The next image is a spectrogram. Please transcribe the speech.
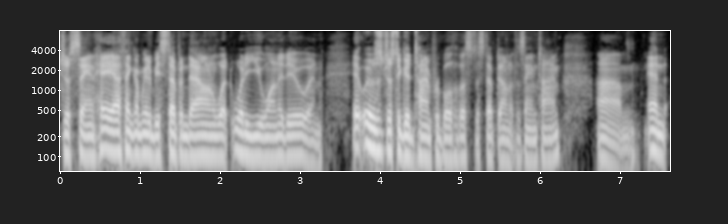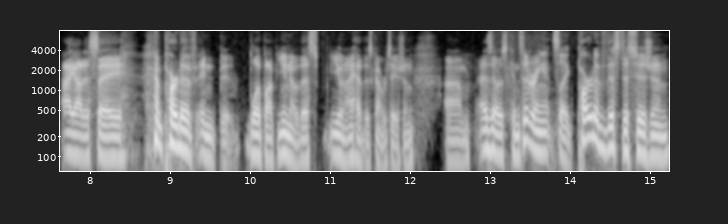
just saying, hey, I think I'm going to be stepping down. What what do you want to do? And it, was just a good time for both of us to step down at the same time. Um, and I got to say, part of and uh, blow pop, you know this. You and I had this conversation. Um, as I was considering, it, it's like part of this decision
